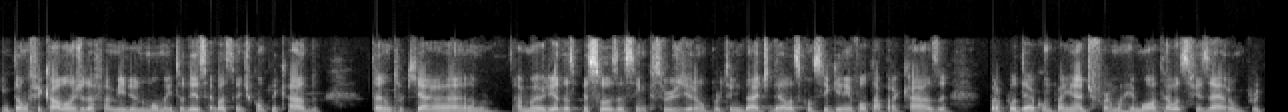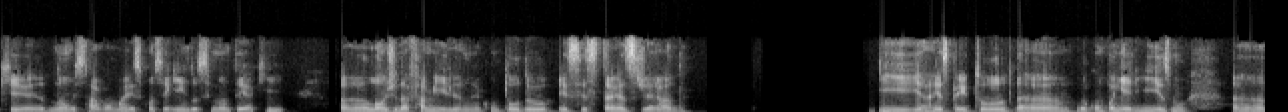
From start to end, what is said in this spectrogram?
então, ficar longe da família no momento desse é bastante complicado. Tanto que a, a maioria das pessoas, assim que surgiram a oportunidade delas conseguirem voltar para casa para poder acompanhar de forma remota, elas fizeram, porque não estavam mais conseguindo se manter aqui, uh, longe da família, né, com todo esse estresse gerado. E a respeito da, do companheirismo, Uh,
